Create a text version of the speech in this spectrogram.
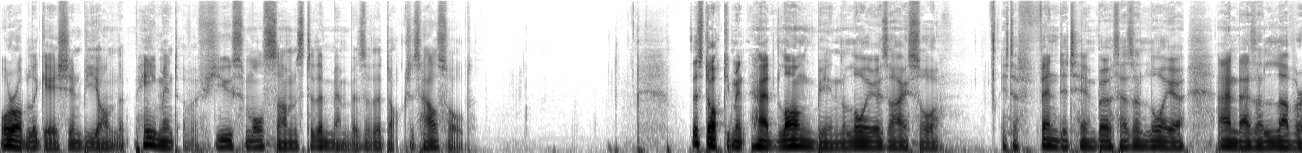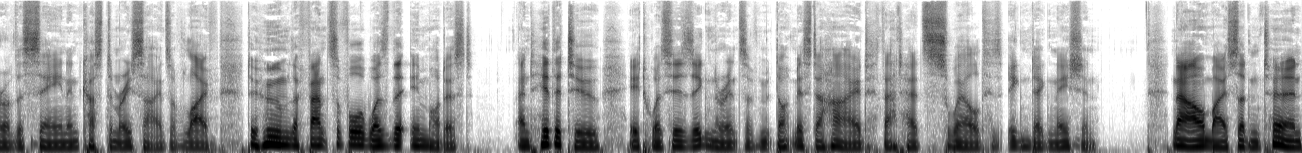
or obligation beyond the payment of a few small sums to the members of the doctor's household. This document had long been the lawyer's eyesore. It offended him both as a lawyer and as a lover of the sane and customary sides of life, to whom the fanciful was the immodest, and hitherto it was his ignorance of Mr. Hyde that had swelled his indignation. Now, by a sudden turn,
